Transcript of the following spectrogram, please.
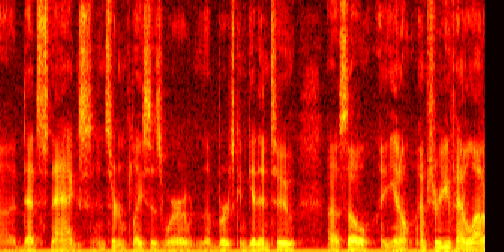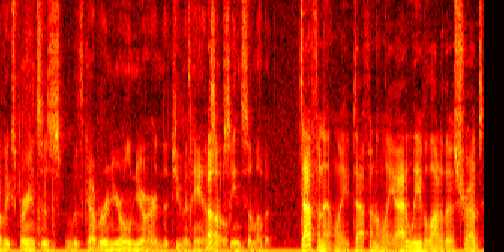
uh, dead snags in certain places where the birds can get into. Uh, so, you know, I'm sure you've had a lot of experiences with cover in your own yard that you've enhanced. Oh. I've seen some of it. Definitely, definitely. I leave a lot of those shrubs.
